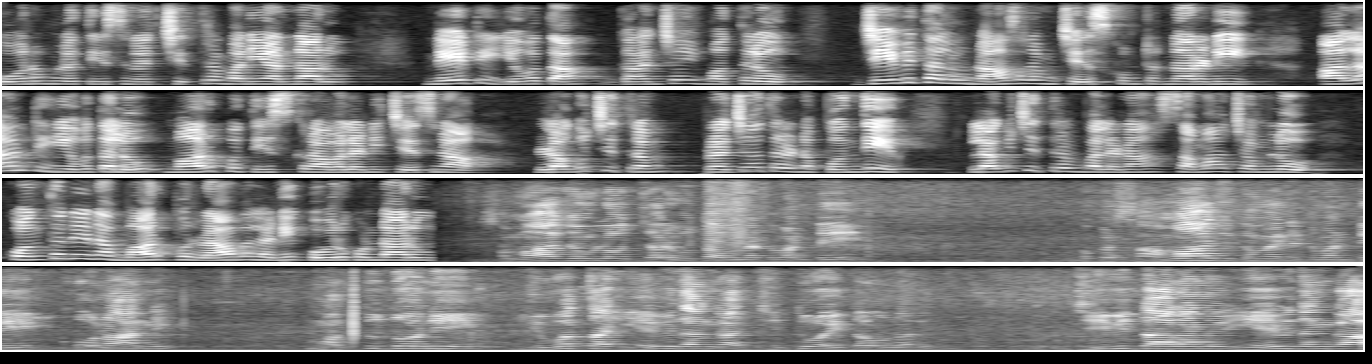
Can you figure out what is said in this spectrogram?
కోణంలో తీసిన చిత్రమని అన్నారు. నేటి యువత గంజాయి మత్తులో జీవితాలు నాశనం చేసుకుంటున్నారని అలాంటి యువతలో మార్పు తీసుకురావాలని చేసిన లఘు చిత్రం ప్రజాదరణ పొంది లఘు చిత్రం వలన సమాజంలో కొంతనైనా మార్పు రావాలని కోరుకున్నారు. సమాజంలో జరుగుతూ ఉన్నటువంటి ఒక సామాజికమైనటువంటి కోణాన్ని మత్తుతోని యువత ఏ విధంగా చిత్తు అవుతూ ఉన్నది జీవితాలను ఏ విధంగా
